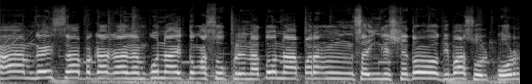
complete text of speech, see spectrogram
Um guys sa pagkakaalam ko na itong asupre na to na parang sa English nito di ba sulfur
